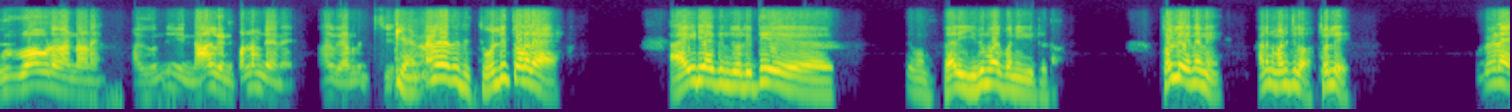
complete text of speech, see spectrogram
ஒரு ரூபா கூட வேண்டாண்ணே அது வந்து நாள் கணி பண்ண முடியாதுண்ணே நாள் கடந்துருச்சு என்னடா இது? சொல்லி தொலைல. ஐடியாக்குன்னு சொல்லிட்டு வேற இது மாதிரி பண்ணிக்கிட்டு இருக்கான். சொல்லு என்னன்னு. அண்ணன் மன்னிச்சுக்கோ சொல்லு. விடுங்கண்ணே.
